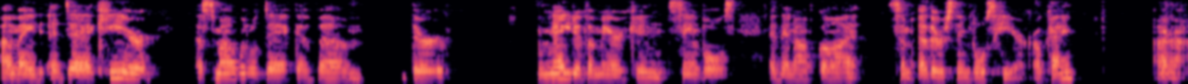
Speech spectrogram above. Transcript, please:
I made a deck here, a small little deck of um, their Native American symbols, and then I've got some other symbols here, okay? All right.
